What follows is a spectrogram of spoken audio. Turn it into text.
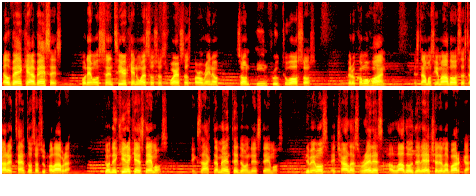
Él ve que a veces podemos sentir que nuestros esfuerzos para el reino son infructuosos, pero como Juan, estamos llamados a estar atentos a su palabra. Donde quiera que estemos, exactamente donde estemos, debemos echar las redes al lado derecho de la barca.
